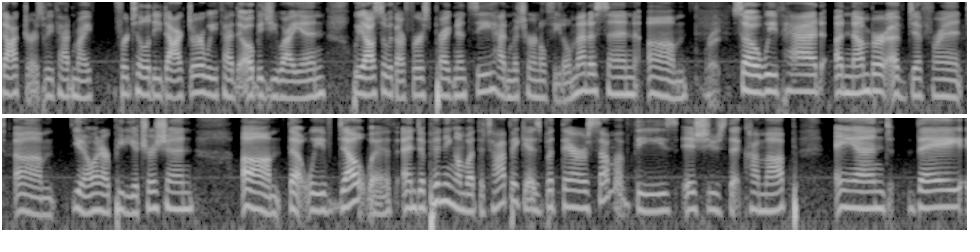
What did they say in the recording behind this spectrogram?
doctors. We've had my fertility doctor. We've had the OBGYN. We also, with our first pregnancy, had maternal fetal medicine. Um, Right. So we've had a number of different. Um, you know, in our pediatrician. Um, that we've dealt with, and depending on what the topic is, but there are some of these issues that come up and they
